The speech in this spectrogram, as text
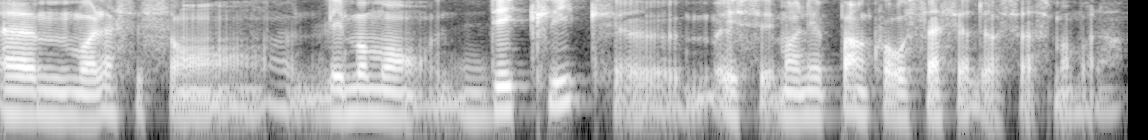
Euh, voilà, ce sont les moments déclic. Euh, et on n'est pas encore au sacerdoce à ce moment-là.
